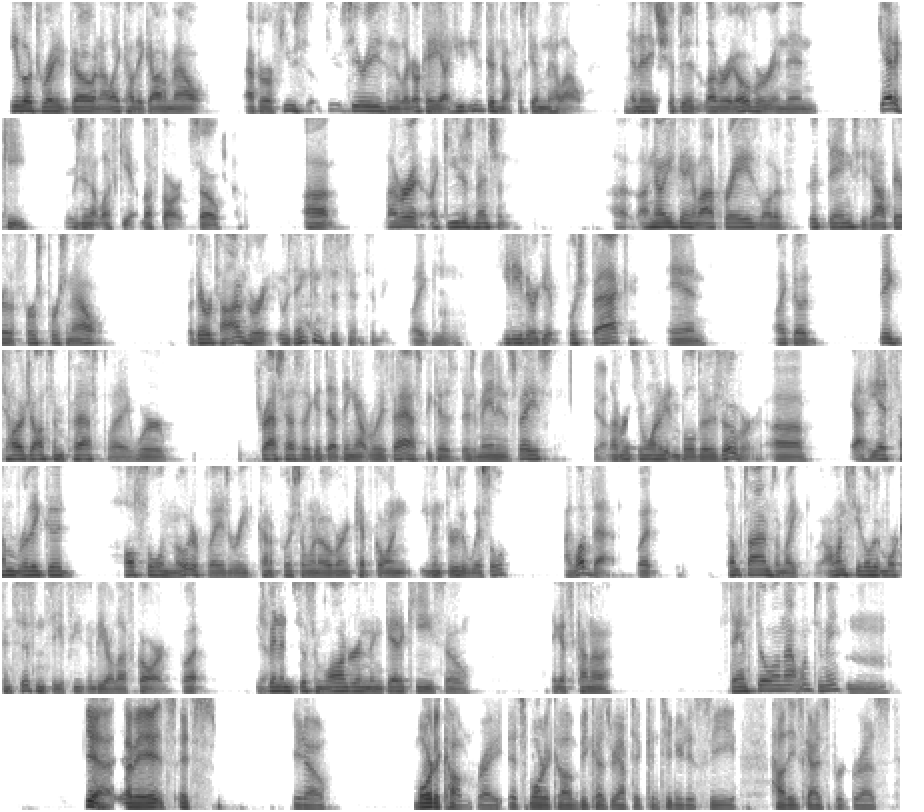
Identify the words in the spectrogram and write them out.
He looked ready to go, and I like how they got him out after a few s- few series, and it was like, okay, yeah, he, he's good enough. Let's get him the hell out. And then they shifted Leverett over, and then Goedeke moves in at left left guard. So, uh, Leverett, like you just mentioned, uh, I know he's getting a lot of praise, a lot of good things. He's out there, the first person out, but there were times where it was inconsistent to me. Like Mhm. he'd either get pushed back and like the big Tyler Johnson pass play where Trask has to get that thing out really fast because there's a man in his face. Yeah. Leverett's the one getting bulldozed over. Uh, yeah, he had some really good hustle and motor plays where he kind of pushed someone over and kept going even through the whistle. I love that. But sometimes I'm like, I want to see a little bit more consistency if he's going to be our left guard. But he's Yeah. been in the system longer and then get a key. So I think it's kind of standstill on that one to me. Mhm. Yeah, I mean it's it's you know more to come, right? It's more to come because we have to continue to see how these guys progress.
